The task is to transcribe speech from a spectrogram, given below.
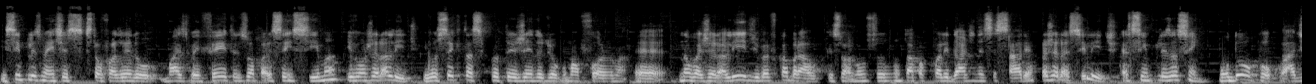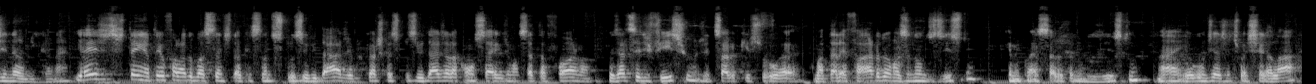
E simplesmente esses que estão fazendo mais bem feito, eles vão aparecer em cima e vão gerar lead. E você que está se protegendo de alguma forma é, não vai gerar lead vai ficar bravo, porque seu anúncio não está com a qualidade necessária para gerar esse lead. É simples assim. Mudou um pouco a dinâmica, né? E aí a gente tem, eu tenho falado bastante da questão de exclusividade, porque eu acho que a exclusividade ela consegue, de uma certa forma, apesar de ser difícil, a gente sabe que isso é uma tarefa árdua, mas eu não desisto. Quem me conhece sabe que eu não desisto. Né? E algum dia a gente vai chegar lá.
